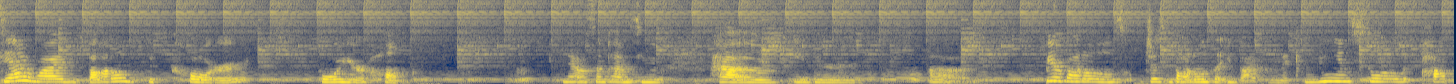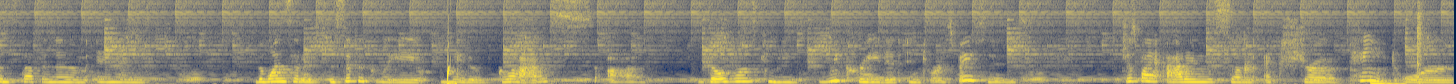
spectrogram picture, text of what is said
DIY bottle decor for your home. Now, sometimes you have either uh, beer bottles, just bottles that you buy from the convenience store with pop and stuff in them, and the ones that are specifically made of glass, uh, those ones can be recreated into our spaces just by adding some extra paint or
